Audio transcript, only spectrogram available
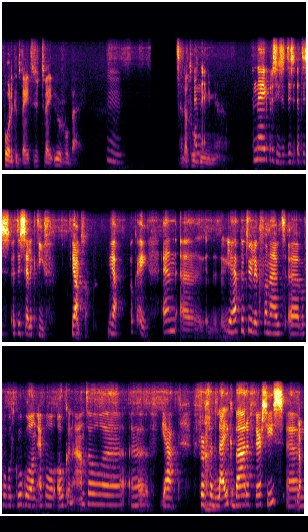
voor ik het weet is er twee uur voorbij. Hmm. En dat hoeft En- nu niet meer. Nee, precies. Het is, het is, het is selectief. Ja, Exact. Ja. oké. En eh, je hebt natuurlijk vanuit eh, bijvoorbeeld Google en Apple ook een aantal eh, ja, vergelijkbare versies. Ehm,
